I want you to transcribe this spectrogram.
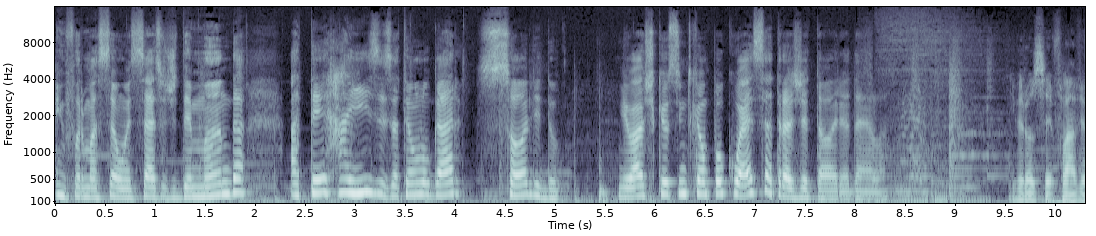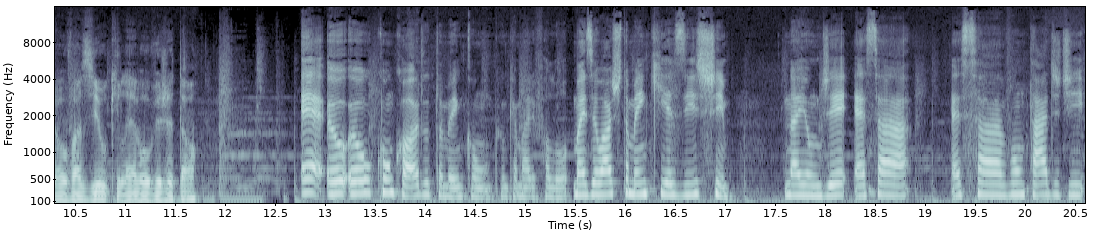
informação, excesso de demanda, a ter raízes, a ter um lugar sólido. Eu acho que eu sinto que é um pouco essa a trajetória dela. E para você, Flávia, é o vazio que leva ao vegetal? É, eu, eu concordo também com, com o que a Mari falou. Mas eu acho também que existe na Yeonjae essa, essa vontade de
